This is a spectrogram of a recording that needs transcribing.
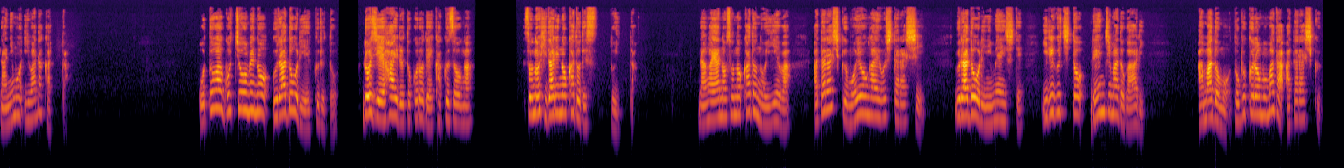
何も言わなかった。音は五丁目の裏通りへ来ると、路地へ入るところで角蔵が、その左の角ですと言った。長屋のその角の家は新しく模様替えをしたらしい。裏通りに面して入り口とレンジ窓があり、雨戸も戸袋もまだ新しく、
